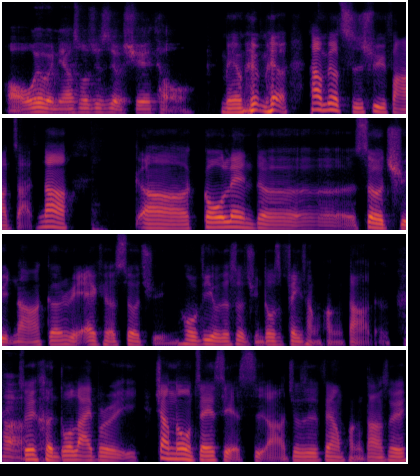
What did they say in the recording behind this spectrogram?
哦，我以为你要说就是有噱头。没有没有没有，它有没有持续发展？那呃，Golang 的社群啊，跟 React 的社群或 Vue 的社群都是非常庞大的，啊，所以很多 library 像 Node.js 也是啊，就是非常庞大，所以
